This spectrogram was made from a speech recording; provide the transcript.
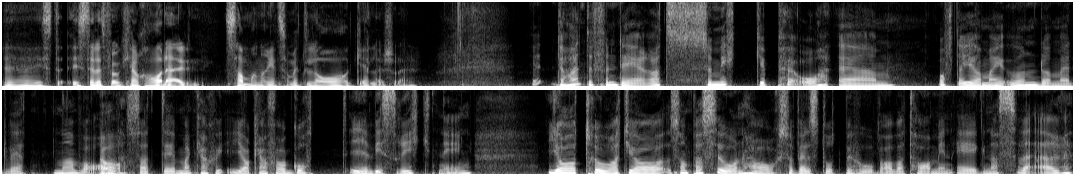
eh, ist- istället för att kanske ha det här sammanhanget som ett lag eller sådär? Det har jag inte funderat så mycket på. Ehm, ofta gör man ju undermedvetna val. Ja. Så att det, man kanske, jag kanske har gått i en viss riktning. Jag tror att jag som person har också väldigt stort behov av att ha min egna sfär.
